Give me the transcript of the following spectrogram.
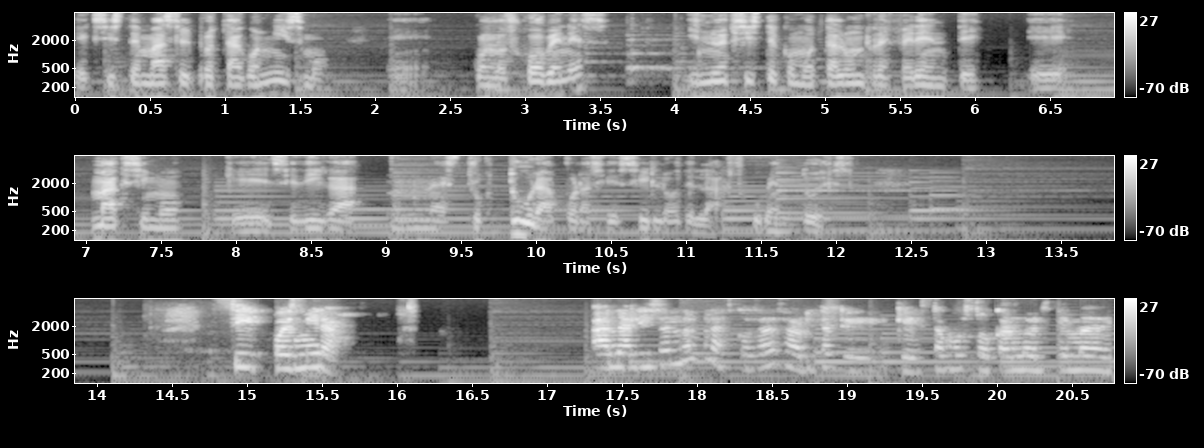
existe más el protagonismo eh, con los jóvenes y no existe como tal un referente eh, máximo que se diga una estructura, por así decirlo, de las juventudes. Sí, pues mira, analizando las cosas, ahorita que, estamos tocando el tema de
